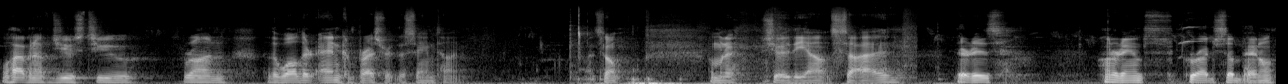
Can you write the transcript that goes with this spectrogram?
we'll have enough juice to run the welder and compressor at the same time. So I'm gonna show you the outside. There it is, 100 amps garage sub panel.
